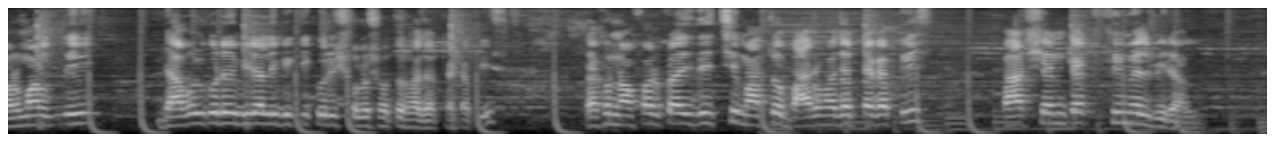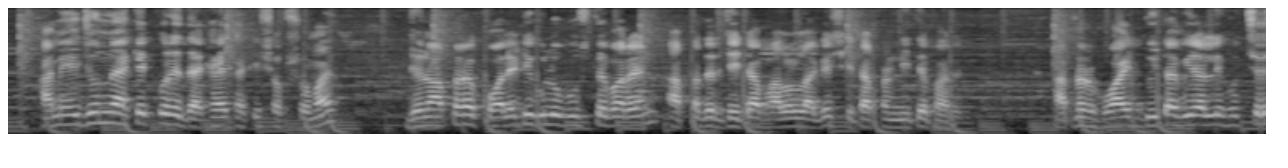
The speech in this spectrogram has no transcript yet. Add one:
নর্মালি ডাবল কোটের বিড়ালি বিক্রি করি ষোলো সত্তর হাজার টাকা পিস এখন অফার প্রাইস দিচ্ছি মাত্র বারো হাজার টাকা পিস পার্সিয়ান ক্যাট ফিমেল বিড়াল। আমি এই জন্য এক এক করে দেখায় থাকি সবসময়, যেন আপনারা কোয়ালিটিগুলো বুঝতে পারেন, আপনাদের যেটা ভালো লাগে সেটা আপনারা নিতে পারেন। আপনার হোয়াইট দুইটা বিড়ালই হচ্ছে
